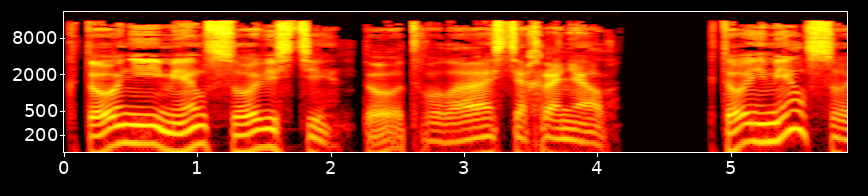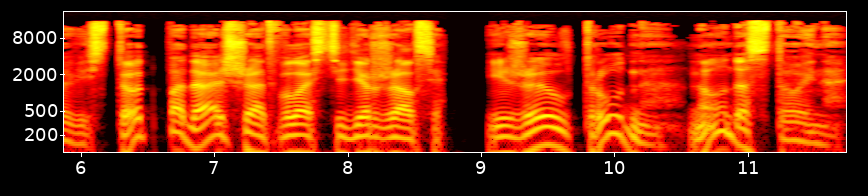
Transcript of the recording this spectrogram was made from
Кто не имел совести, тот власть охранял. Кто имел совесть, тот подальше от власти держался и жил трудно, но достойно.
